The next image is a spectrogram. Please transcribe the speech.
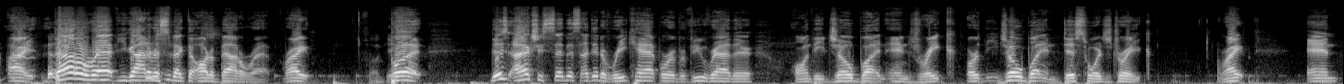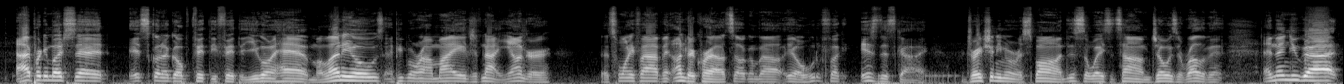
All right, battle rap, you gotta respect the art of battle rap, right? Fuck yeah. But this, I actually said this. I did a recap or a review rather on the Joe Budden and Drake, or the Joe Budden diss towards Drake, right? And I pretty much said it's gonna go 50-50. You're gonna have millennials and people around my age, if not younger, the 25 and under crowd talking about, yo, who the fuck is this guy? Drake shouldn't even respond. This is a waste of time. Joe is irrelevant. And then you got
